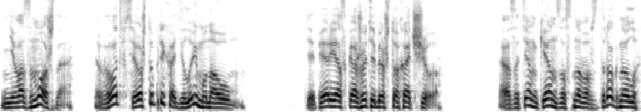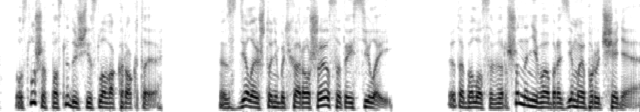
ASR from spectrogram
«невозможно». Вот все, что приходило ему на ум. Теперь я скажу тебе, что хочу». А затем Кензо снова вздрогнул, услышав последующие слова Крокта. «Сделай что-нибудь хорошее с этой силой». Это было совершенно невообразимое поручение.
